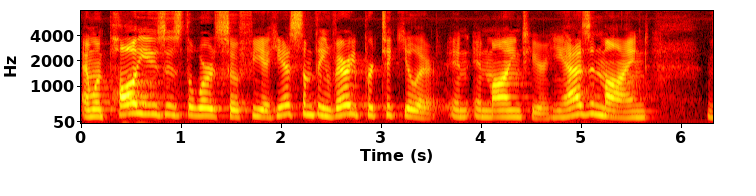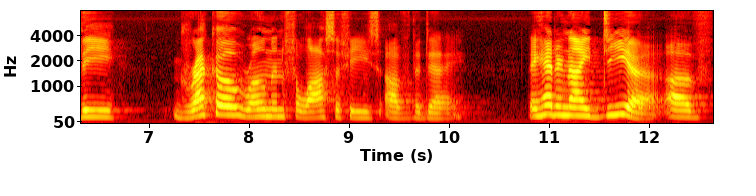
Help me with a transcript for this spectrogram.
And when Paul uses the word Sophia, he has something very particular in, in mind here. He has in mind the Greco Roman philosophies of the day. They had an idea of,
